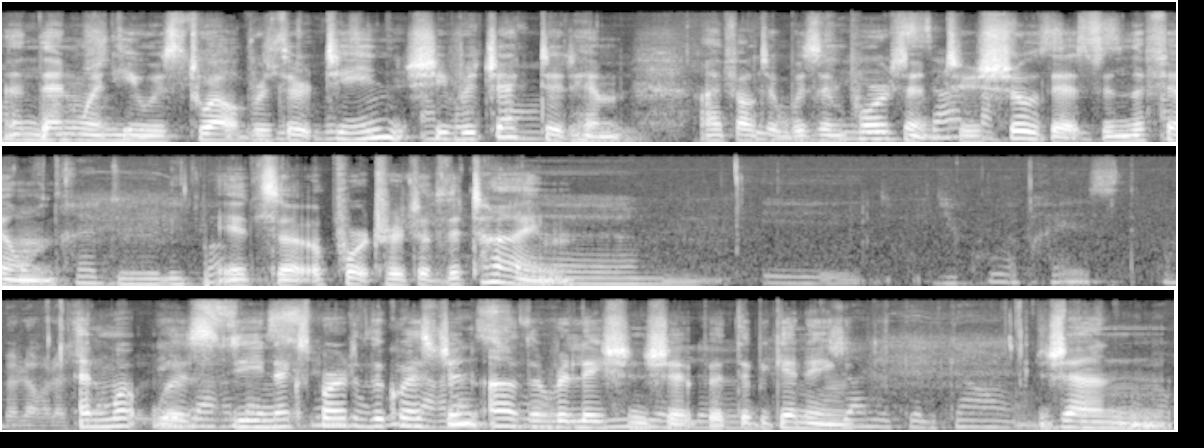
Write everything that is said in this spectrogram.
and then when he was 12 or 13, she rejected him. I felt it was important to show this in the film. It's a, a portrait of the time. And what was the next part of the question? Ah, the relationship at the beginning. Jeanne,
